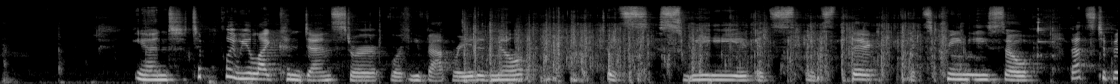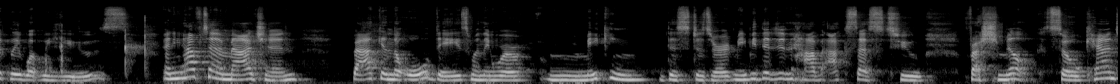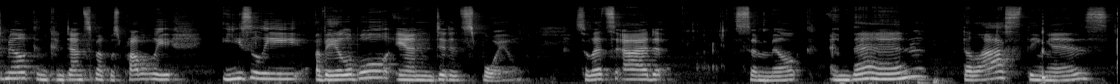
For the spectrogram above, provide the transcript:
And typically we like condensed or, or evaporated milk. It's sweet, it's it's thick, it's creamy. So that's typically what we use. And you have to imagine back in the old days when they were making this dessert, maybe they didn't have access to fresh milk. So canned milk and condensed milk was probably easily available and didn't spoil. So let's add some milk. And then the last thing is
